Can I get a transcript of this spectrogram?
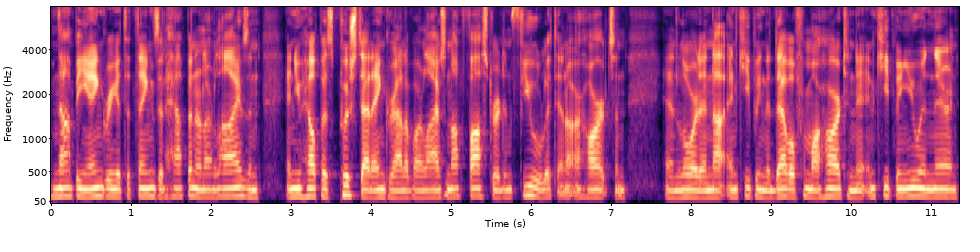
not be angry at the things that happen in our lives and, and you help us push that anger out of our lives and not foster it and fuel it in our hearts and and Lord and not and keeping the devil from our heart and, and keeping you in there and,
